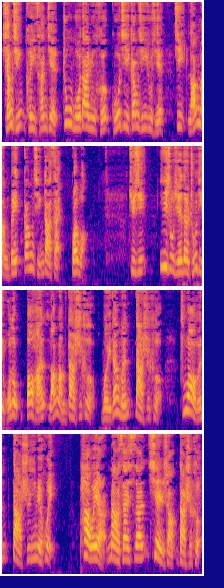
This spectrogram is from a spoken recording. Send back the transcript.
详情可以参见中国大运河国际钢琴艺术节暨朗朗杯钢琴大赛官网。据悉，艺术节的主体活动包含朗朗大师课、韦丹文大师课、朱奥文大师音乐会、帕维尔纳塞斯安线上大师课、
